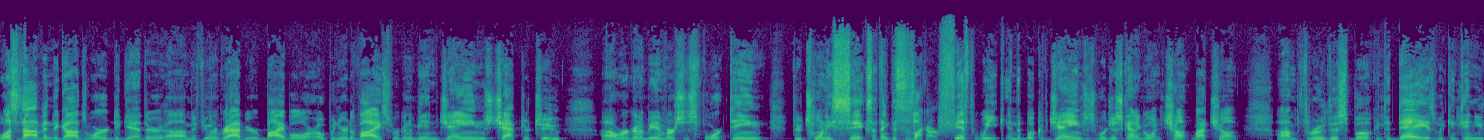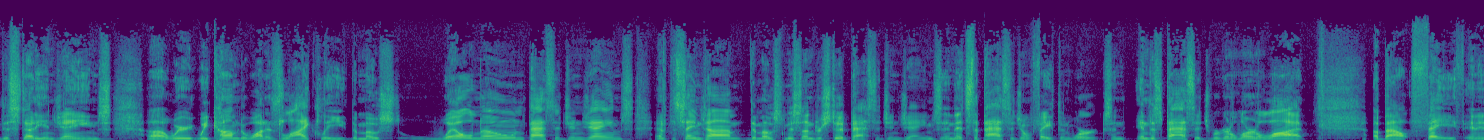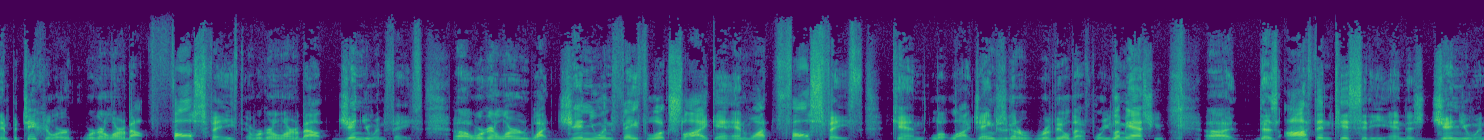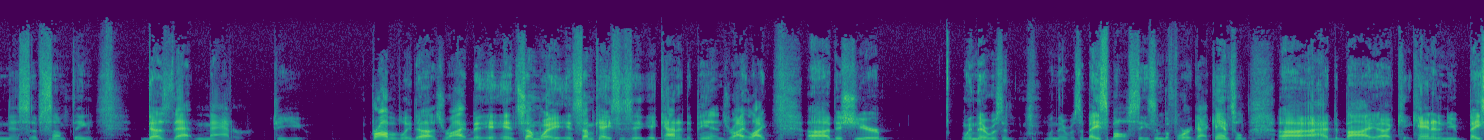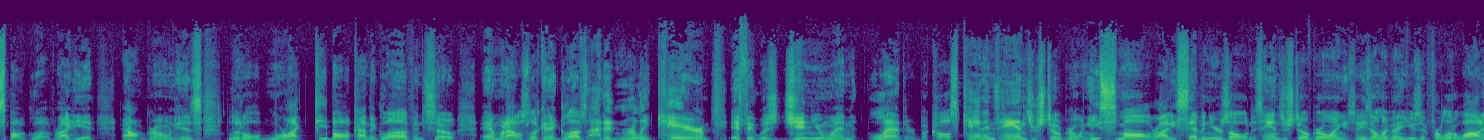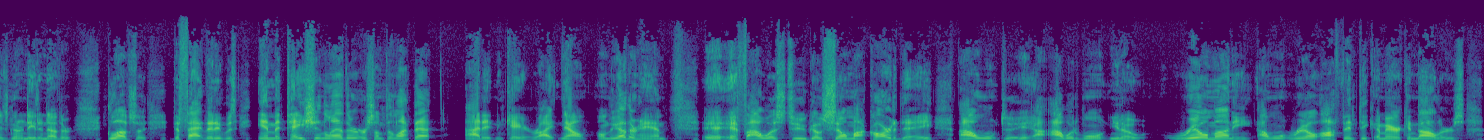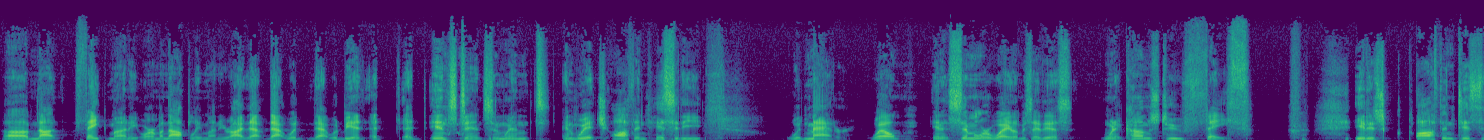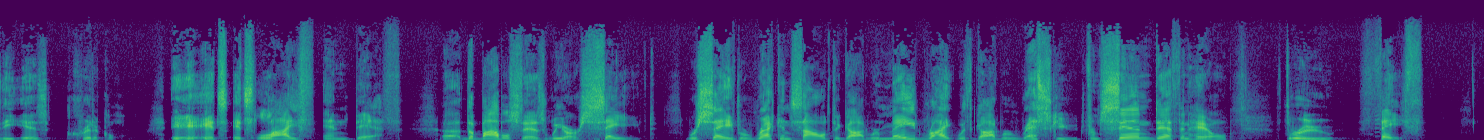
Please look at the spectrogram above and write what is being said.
Well, let's dive into God's Word together. Um, if you want to grab your Bible or open your device, we're going to be in James chapter 2. Uh, we're going to be in verses 14 through 26. I think this is like our fifth week in the book of James, as we're just kind of going chunk by chunk um, through this book. And today, as we continue this study in James, uh, we we come to what is likely the most well known passage in James, and at the same time, the most misunderstood passage in James, and that's the passage on faith and works. And in this passage, we're going to learn a lot about faith, and in particular, we're going to learn about false faith and we're going to learn about genuine faith. Uh, we're going to learn what genuine faith looks like and, and, what false faith can look like. James is going to reveal that for you. Let me ask you uh, does authenticity and does genuineness of something, does that matter to you? Probably does, right? But in, in some way, in some cases, it, it kind of depends, right? Like uh, this year, when there was a when there was a baseball season before it got canceled, uh, I had to buy uh, Cannon a new baseball glove. Right, he had outgrown his little more like t-ball kind of glove, and so and when I was looking at gloves, I didn't really care if it was genuine leather because Cannon's hands are still growing. He's small, right? He's seven years old, and his hands are still growing, so he's only going to use it for a little while. and He's going to need another glove. So the fact that it was imitation leather or something like that, I didn't care, right? Now, on the other hand, if I was to go sell my car today, I want to, I would want, you know, real money. I want real, authentic American dollars, uh, not fake money or monopoly money, right? That that would that would be an a, a instance in when in which authenticity would matter. Well, in a similar way, let me say this: when it comes to faith, it is authenticity is critical. It, it's it's life and death. Uh, the Bible says we are saved. We're saved. We're reconciled to God. We're made right with God. We're rescued from sin, death, and hell through faith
